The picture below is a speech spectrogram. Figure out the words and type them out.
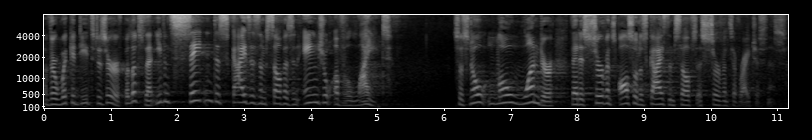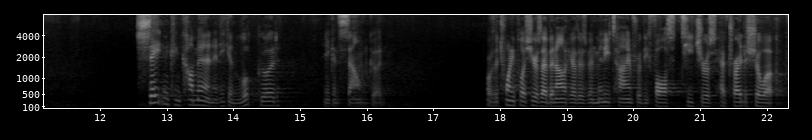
of their wicked deeds deserve. But look at that. Even Satan disguises himself as an angel of light. So it's no, no wonder that his servants also disguise themselves as servants of righteousness. Satan can come in and he can look good and he can sound good. Over the 20 plus years I've been out here, there's been many times where the false teachers have tried to show up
